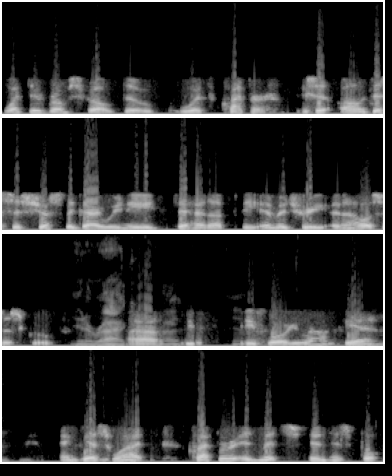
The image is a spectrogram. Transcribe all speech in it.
what did Rumsfeld do with Clapper? He said, Oh, this is just the guy we need to head up the imagery analysis group. In Iraq. Uh, right? yeah. Before Iraq, yeah. Mm-hmm. And guess what? Clapper admits in his book,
